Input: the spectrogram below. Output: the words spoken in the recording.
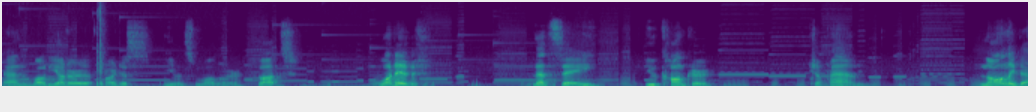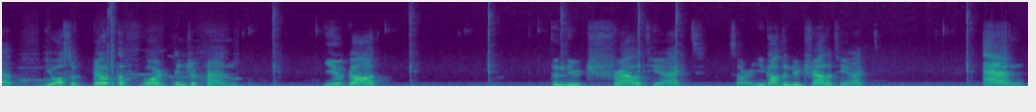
and while the other are just even smaller. But what if, let's say, you conquered Japan? Not only that, you also built a fort in Japan, you got the Neutrality Act, sorry, you got the Neutrality Act, and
